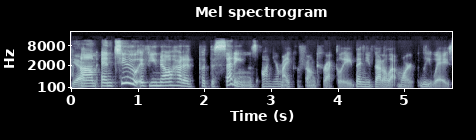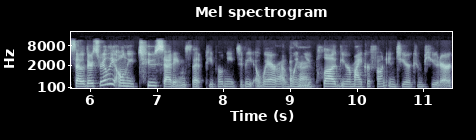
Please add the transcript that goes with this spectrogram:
yeah. Um, and two, if you know how to put the settings on your microphone correctly, then you've got a lot more leeway. So there's really only two settings that people need to be aware of when you plug your microphone into your computer.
